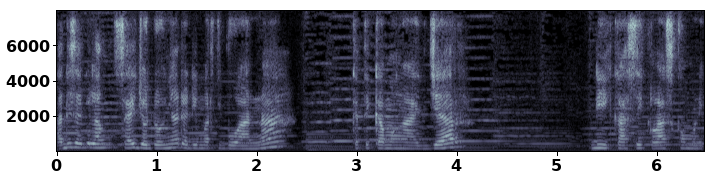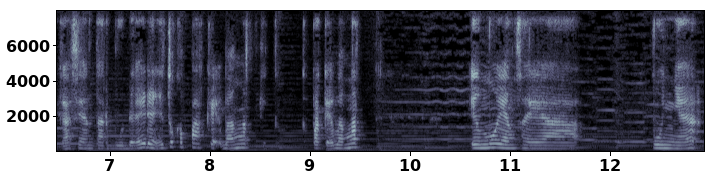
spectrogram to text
tadi saya bilang saya jodohnya ada di Mertibuana ketika mengajar dikasih kelas komunikasi antar budaya dan itu kepake banget gitu kepake banget ilmu yang saya punya,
